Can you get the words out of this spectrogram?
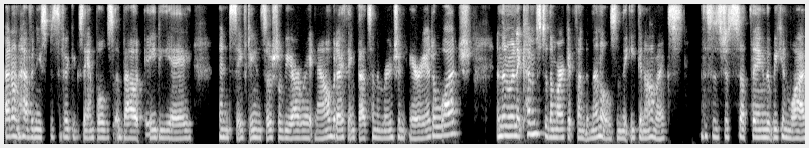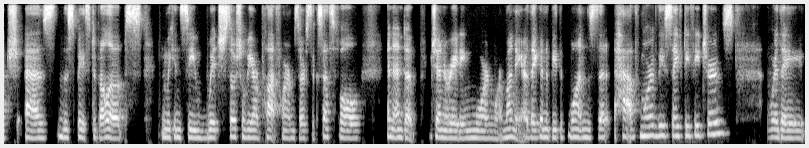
I don't have any specific examples about ADA and safety and social VR right now, but I think that's an emergent area to watch. And then when it comes to the market fundamentals and the economics, this is just something that we can watch as the space develops and we can see which social VR platforms are successful and end up generating more and more money. Are they going to be the ones that have more of these safety features where they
